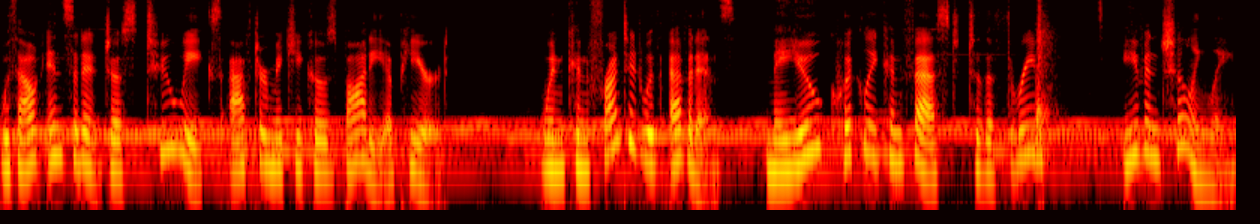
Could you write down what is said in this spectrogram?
without incident just two weeks after Michiko's body appeared. When confronted with evidence, Maeue quickly confessed to the three even chillingly.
